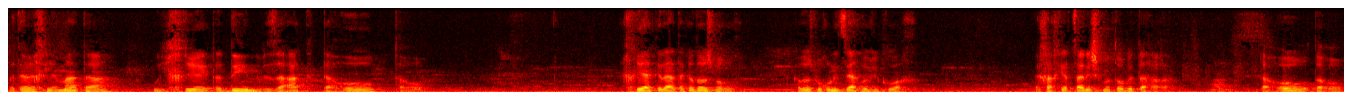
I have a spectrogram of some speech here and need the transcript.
בדרך למטה הוא הכריע את הדין וזעק טהור טהור. הכריע כדעת הקדוש ברוך הוא. הקדוש ברוך הוא ניצח בוויכוח. וכך יצא נשמתו בטהרה. טהור טהור.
